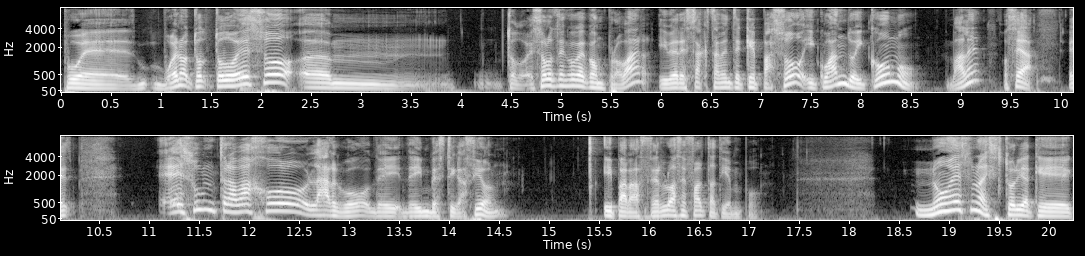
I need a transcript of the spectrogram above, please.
pues bueno, todo eso... Em, todo eso lo tengo que comprobar y ver exactamente qué pasó y cuándo y cómo, ¿vale? O sea, es, un trabajo largo de investigación y para hacerlo hace falta tiempo. No es una historia que,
